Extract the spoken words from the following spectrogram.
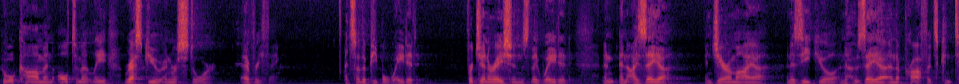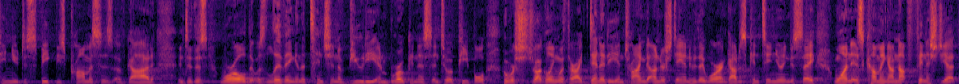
who will come and ultimately rescue and restore everything. And so the people waited. For generations, they waited. And, and Isaiah and Jeremiah and Ezekiel and Hosea and the prophets continued to speak these promises of God into this world that was living in the tension of beauty and brokenness, into a people who were struggling with their identity and trying to understand who they were. And God was continuing to say, One is coming. I'm not finished yet.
